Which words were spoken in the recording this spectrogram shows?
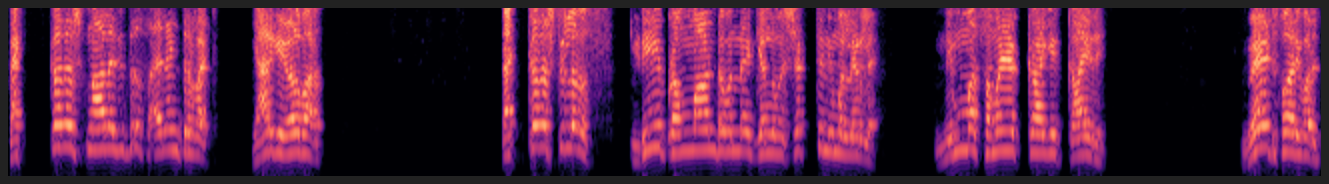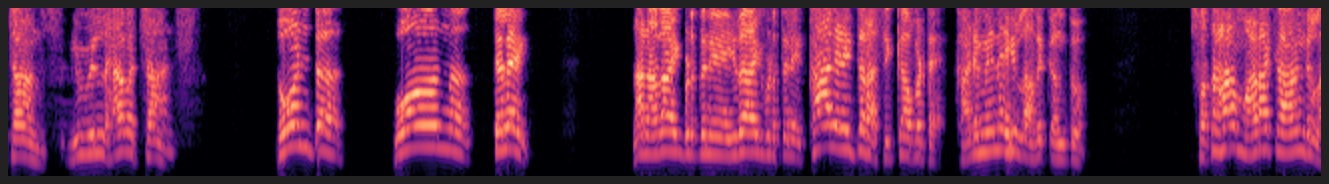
ಬೆಕ್ಕದಷ್ಟು ನಾಲೆಜ್ ಇದ್ರೆ ಸೈಲೆಂಟ್ ಇರ್ಬೇಕು. ಯಾರಿಗೆ ಹೇಳ್ಬಾರ್ದು? ಇಲ್ಲದ ಇಡೀ ಬ್ರಹ್ಮಾಂಡವನ್ನೇ ಗೆಲ್ಲುವ ಶಕ್ತಿ ನಿಮ್ಮಲ್ಲಿರ್ಲಿ ನಿಮ್ಮ ಸಮಯಕ್ಕಾಗಿ ಕಾಯಿರಿ. Wait for your chance you will have a chance don't go on telling ನಾನು ಅದಾಗ್ಬಿಡ್ತೀನಿ, ಇದಾಗ್ಬಿಡ್ತೀನಿ. ಕಾಲ್ ಎಳಿತಾರ ಸಿಕ್ಕಾಪಟ್ಟೆ. ಕಡಿಮೆನೇ ಇಲ್ಲ ಅದಕ್ಕಂತೂ. ಸ್ವತಃ ಮಾಡಕ್ ಆಗಂಗಿಲ್ಲ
